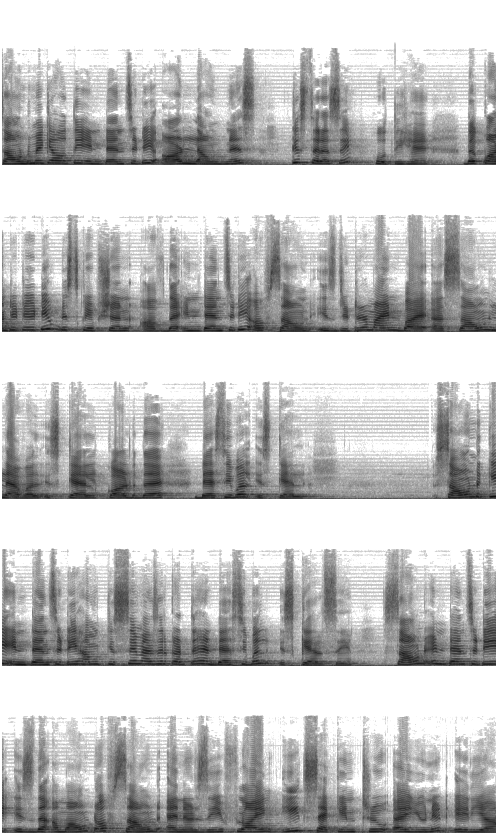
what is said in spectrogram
साउंड में क्या होती है? इंटेंसिटी और लाउंडनेस किस तरह से होती है? The quantitative description of the intensity of sound is determined by a sound level scale called the decibel scale sound की इंटेंसिटी हम किससे मेजर करते हैं? डेसिबल स्केल से. Sound intensity is the amount of sound energy flowing each second through a unit area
